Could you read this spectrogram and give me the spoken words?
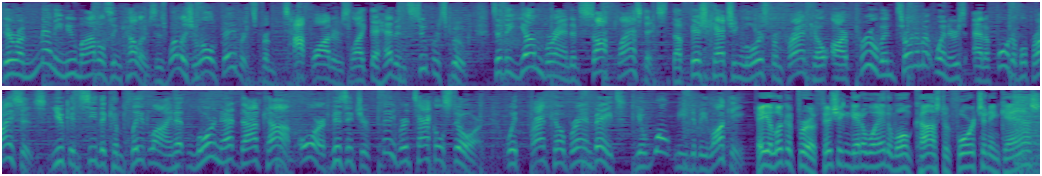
There are many new models and colors, as well as your old favorites, from top waters like the Heddon Super Spook to the Yum brand of soft plastics. The fish catching lures from Pradco are proven tournament winners at affordable prices. You can see the complete line at lurenet.com or visit your favorite tackle store. With Pradco brand baits, you won't need to be lucky. Hey, you looking for a fishing getaway that won't cost a fortune in gas?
